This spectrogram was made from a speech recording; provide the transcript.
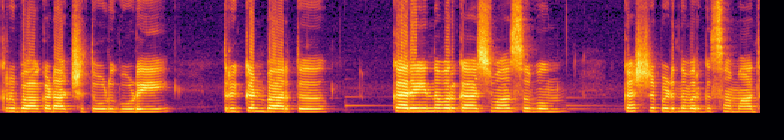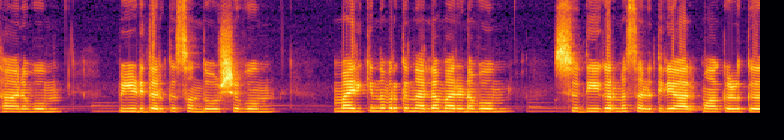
കൃപാകടാക്ഷത്തോടുകൂടെ തൃക്കൺ പാർത്ത് കരയുന്നവർക്ക് ആശ്വാസവും കഷ്ടപ്പെടുന്നവർക്ക് സമാധാനവും പീഡിതർക്ക് സന്തോഷവും മരിക്കുന്നവർക്ക് നല്ല മരണവും ശുദ്ധീകരണ സ്ഥലത്തിലെ ആത്മാക്കൾക്ക്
